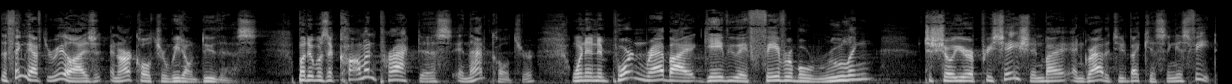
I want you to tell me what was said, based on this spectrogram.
the thing we have to realize in our culture, we don't do this. But it was a common practice in that culture when an important rabbi gave you a favorable ruling to show your appreciation by, and gratitude by kissing his feet.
